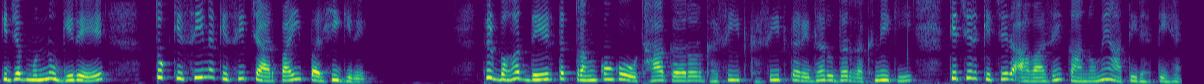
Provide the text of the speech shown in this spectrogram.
کہ جب منو گرے تو کسی نہ کسی چارپائی پر ہی گرے۔ پھر بہت دیر تک ٹرنکوں کو اٹھا کر اور گھسیٹ گھسیٹ کر ادھر ادھر رکھنے کی کچر کچر آوازیں کانوں میں آتی رہتی ہیں۔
